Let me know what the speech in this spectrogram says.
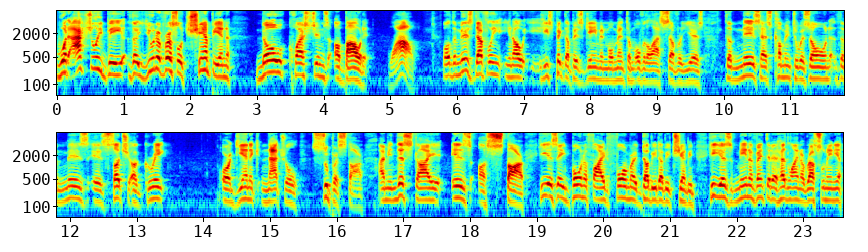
would actually be the Universal Champion, no questions about it. Wow. Well, The Miz definitely, you know, he's picked up his game and momentum over the last several years. The Miz has come into his own. The Miz is such a great organic, natural superstar. I mean, this guy is a star. He is a bona fide former WWE champion. He is main evented at headline of WrestleMania.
